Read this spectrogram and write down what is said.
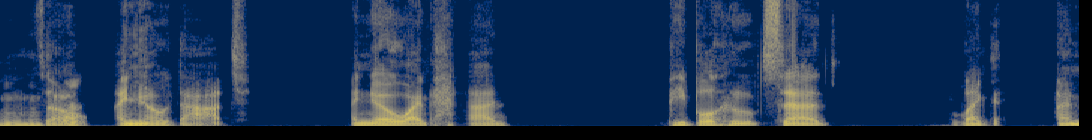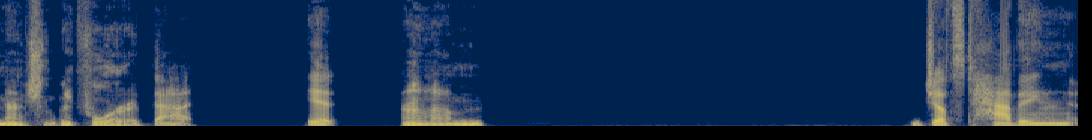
Mm-hmm. So I know that. I know I've had people who've said, like I mentioned before, that it, um, just having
